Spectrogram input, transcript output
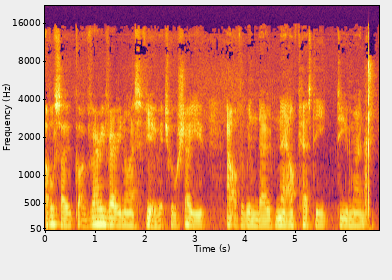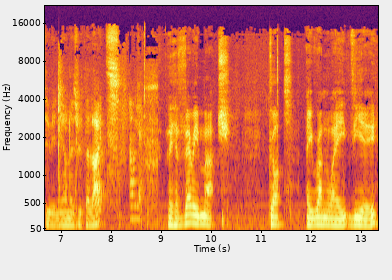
I've also got a very, very nice view, which we'll show you out of the window now. Kirsty, do you mind doing the honours with the lights? Oh yeah. We have very much got a runway view.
